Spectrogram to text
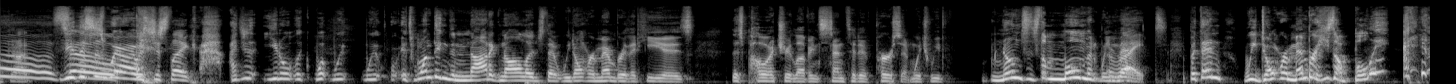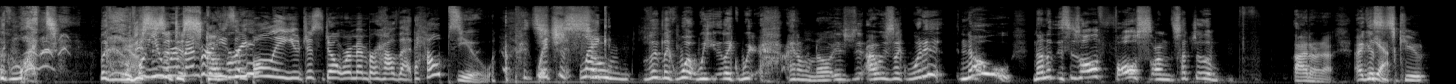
god. Oh, See, this is where I was just like, I just, you know, like what we, we, it's one thing to not acknowledge that we don't remember that he is this poetry loving, sensitive person, which we've known since the moment we met. Right. But then we don't remember he's a bully. Like what? Like this Well, is a remember discovery. he's a bully. You just don't remember how that helps you. It's Which, like, so, like, what we like we I don't know. It's just, I was like, what? It, no, none of this is all false on such a. I don't know. I guess Yeah. it's cute.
